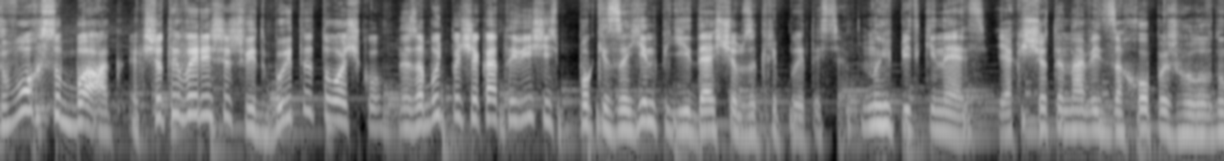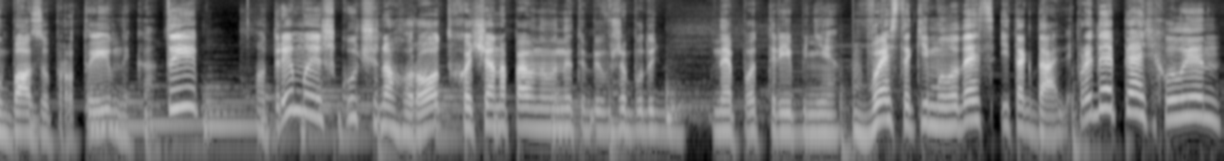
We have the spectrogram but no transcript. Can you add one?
двох собак. Якщо ти вирішиш відбити точку, не забудь почекати вічність, поки загін підійде, щоб закріпитися. Ну і під кінець, якщо ти навіть захопиш головну базу противника, ти Отримуєш кучу нагород, хоча, напевно, вони тобі вже будуть не потрібні. Весь такий молодець і так далі. Пройде 5 хвилин.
